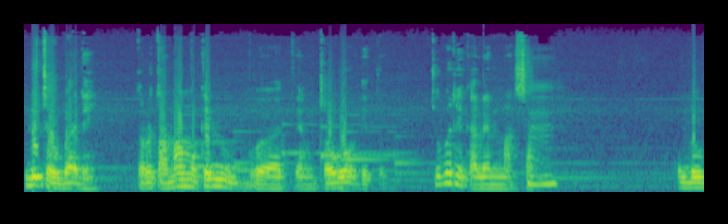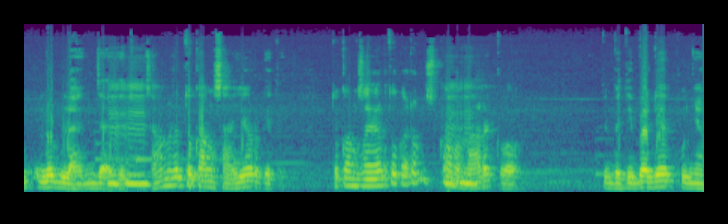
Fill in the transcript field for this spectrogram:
lu coba deh terutama mungkin buat yang cowok gitu coba deh kalian masak Hmm. lu lu belanja gitu Mm-mm. jangan ada tukang sayur gitu tukang sayur tuh kadang suka Mm-mm. menarik loh tiba-tiba dia punya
